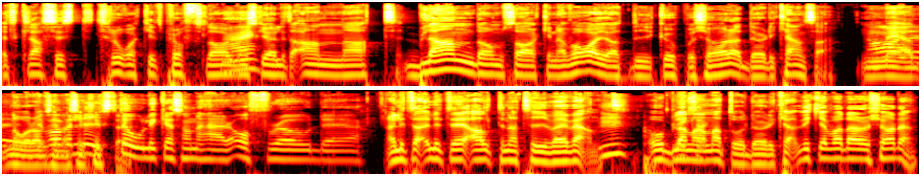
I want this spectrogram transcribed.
ett klassiskt tråkigt proffslag, de Nej. ska göra lite annat. Bland de sakerna var ju att dyka upp och köra Dirty Kansas med det- några av Det sina var väl cyklister. lite olika sådana här offroad... Eh, Ja, lite, lite alternativa event. Mm, och bland exakt. annat då Dirty Kansas. Vilka var där och körde?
